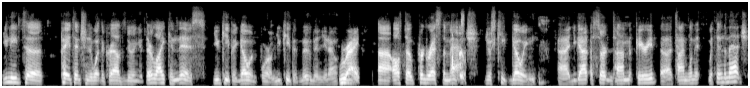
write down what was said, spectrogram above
you need to pay attention to what the crowd's doing. If they're liking this, you keep it going for them. You keep it moving. You know Right. uh, also progress the match. Just keep going. Uh, you got a certain time period, uh, time limit within the match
